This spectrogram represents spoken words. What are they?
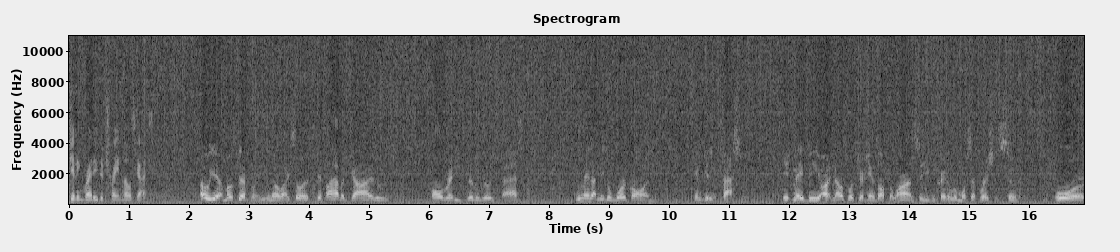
getting ready to train those guys oh yeah most definitely you know like so if, if i have a guy who's already really, really fast, we may not need to work on him getting faster. It may be, all right, now let's work your hands off the line so you can create a little more separation sooner. Or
